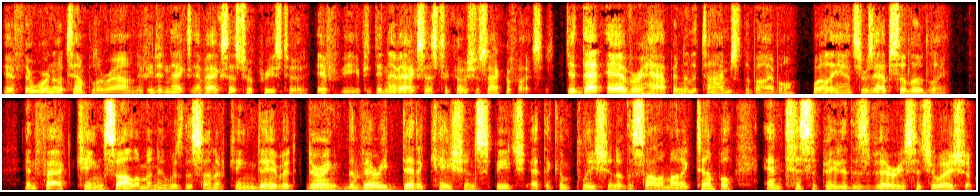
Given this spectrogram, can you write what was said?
If there were no temple around, if he didn't have access to a priesthood, if, if he didn't have access to kosher sacrifices. Did that ever happen in the times of the Bible? Well, the answer is absolutely. In fact, King Solomon, who was the son of King David, during the very dedication speech at the completion of the Solomonic Temple, anticipated this very situation.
